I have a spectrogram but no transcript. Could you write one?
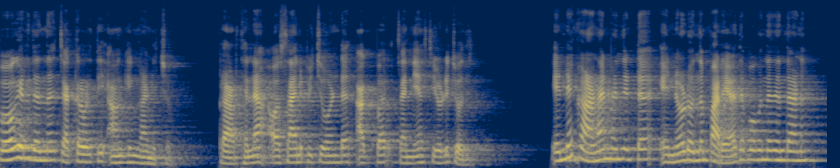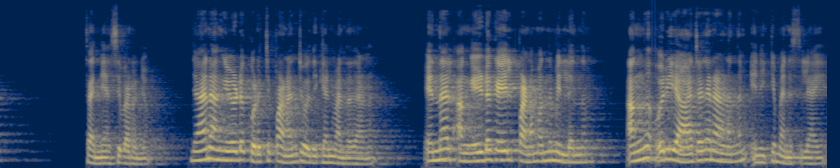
പോകരുതെന്ന് ചക്രവർത്തി ആംഗ്യം കാണിച്ചു. പ്രാർത്ഥന അവസാനിപ്പിച്ചുകൊണ്ട് അക്ബർ സന്യാസിയോട് ചോദിച്ചു എന്നെ കാണാൻ വന്നിട്ട് എന്നോടൊന്നും പറയാതെ പോകുന്നത് എന്താണ്? സന്യാസി പറഞ്ഞു ഞാൻ അങ്ങയോട് കുറച്ച് പണം ചോദിക്കാൻ വന്നതാണ്. എന്നാൽ അങ്ങയുടെ കയ്യിൽ പണമൊന്നുമില്ലെന്നും അങ്ങ് ഒരു യാചകനാണെന്നും എനിക്ക് മനസ്സിലായി.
